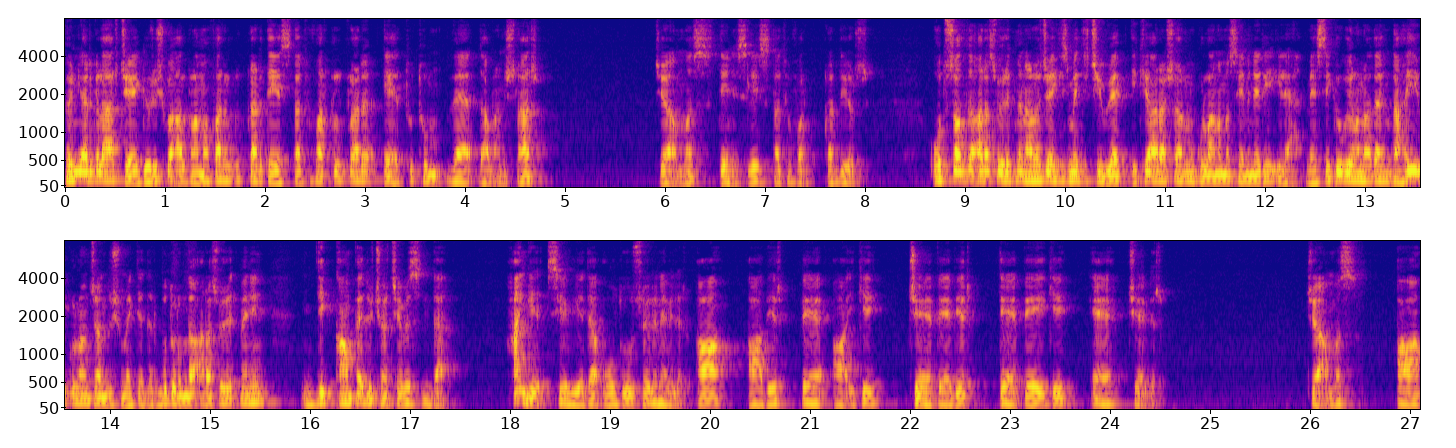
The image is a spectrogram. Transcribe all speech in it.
Ön yargılar. C. Görüş ve algılama farklılıkları. D. Statü farklılıkları. E. Tutum ve davranışlar. Cevabımız Denizli statü farklılıkları diyoruz. 36 arası öğretmen alacağı hizmet içi web 2 araçlarının kullanımı semineri ile mesleki uygulamalardan daha iyi kullanacağını düşünmektedir. Bu durumda arası öğretmenin dik kampedü çerçevesinde hangi seviyede olduğu söylenebilir? A. A1 B. A2 C. B1 D. B2 E. C1 Cevabımız A.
